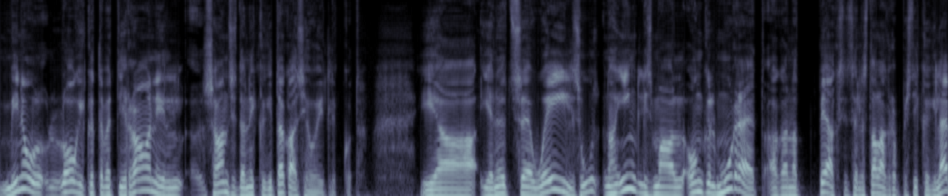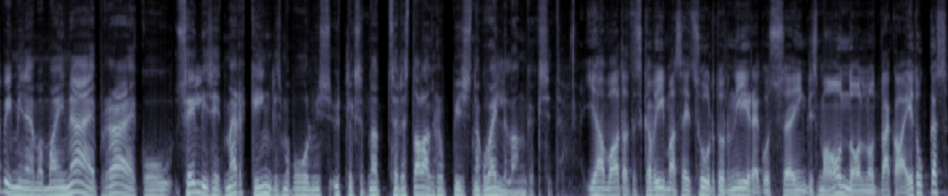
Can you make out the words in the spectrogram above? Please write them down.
minu loogika ütleb, et Iraanil šansid on ikkagi tagasihoidlikud ja, ja nüüd see Wales, noh, Inglismaal on küll mured, aga nad peaksid sellest alagrupist ikkagi läbi minema, ma ei näe praegu selliseid märke Inglismaa puhul, mis ütleks, et nad sellest alagrupist nagu välja langeksid. ja vaadates ka viimaseid suurturniire, kus Inglismaa on olnud väga edukas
